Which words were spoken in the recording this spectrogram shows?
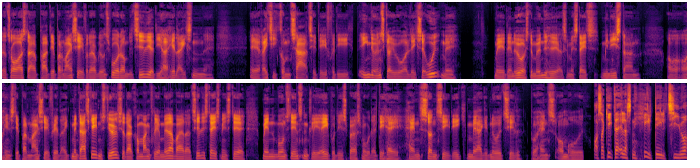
jeg tror også, der er et par departementchefer, der er blevet spurgt om det tidligere. De har heller ikke sådan øh, øh, rigtig kommentar til det, fordi ingen ønsker jo at lægge sig ud med, med den øverste myndighed, altså med statsministeren og, og hendes departementchef heller ikke. Men der er sket en styrkelse, der er kommet mange flere medarbejdere til i statsministeriet, men Mogens Jensen gled af på det spørgsmål, at det havde han sådan set ikke mærket noget til på hans område. Og så gik der ellers en hel del timer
